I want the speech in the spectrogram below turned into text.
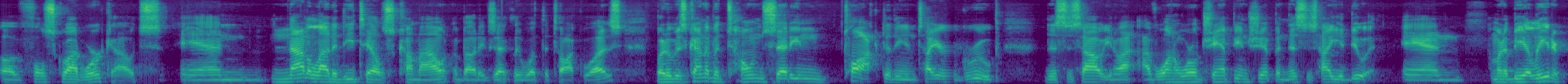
of full squad workouts, and not a lot of details come out about exactly what the talk was, but it was kind of a tone setting talk to the entire group. This is how, you know, I, have won a world championship, and this is how you do it. And I'm going to be a leader,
